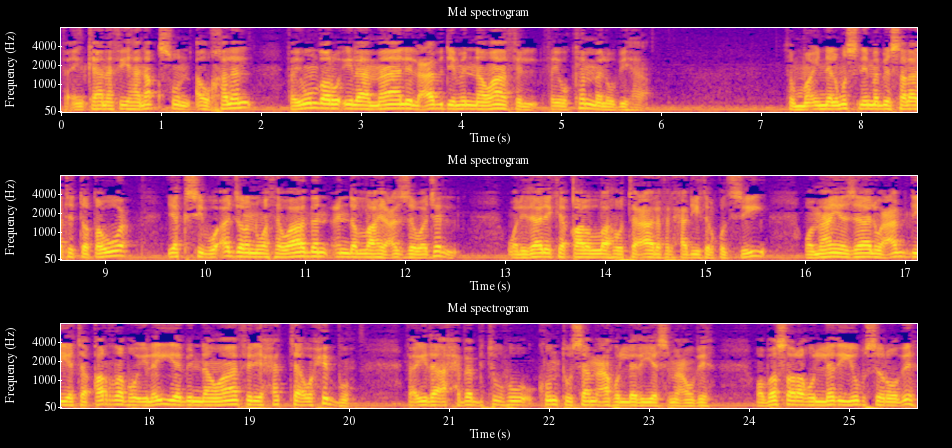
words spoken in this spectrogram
فإن كان فيها نقص أو خلل فينظر إلى ما للعبد من نوافل فيكمل بها ثم إن المسلم بصلاة التطوع يكسب أجرا وثوابا عند الله عز وجل ولذلك قال الله تعالى في الحديث القدسي وما يزال عبدي يتقرب إلي بالنوافل حتى أحبه فإذا أحببته كنت سمعه الذي يسمع به وبصره الذي يبصر به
